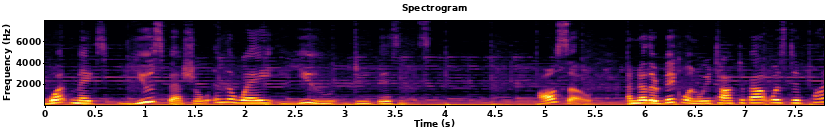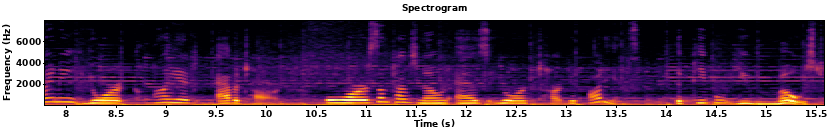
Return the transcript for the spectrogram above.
what makes you special in the way you do business. Also, another big one we talked about was defining your client avatar, or sometimes known as your target audience, the people you most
